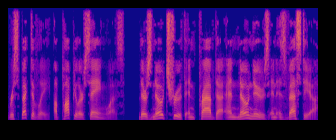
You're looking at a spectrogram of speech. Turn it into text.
respectively, a popular saying was, there's no truth in Pravda and no news in Izvestia.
